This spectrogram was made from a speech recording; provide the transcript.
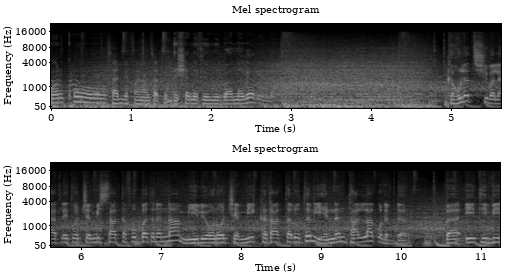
ወርቁ ሳልፈን አንሰጥም። አሸነፍ የሚባል ነገር የለም። ከሁለት ሺህ በላይ አትሌቶች የሚሳተፉበትንና ሚሊዮኖች የሚከታተሉትን ይህንን ታላቅ ውድድር በኢቲቪ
